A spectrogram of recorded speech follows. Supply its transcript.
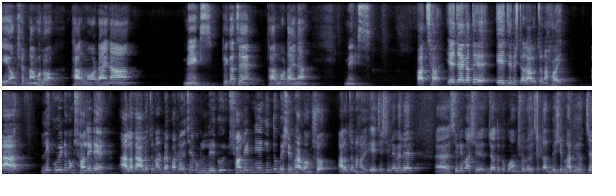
এই অংশের নাম হলো থার্মোডাইনামিক্স, ঠিক আছে? থার্মোডাইনামিক্স। আচ্ছা এই জায়গাতে এই জিনিসটার আলোচনা হয়। আর লিকুইড এবং সলিডের আলাদা আলোচনার ব্যাপার রয়েছে এবং লিকুইড সলিড নিয়ে কিন্তু বেশিরভাগ অংশ আলোচনা হয়। এইচএসসি লেভেলের সিলেবাসে যতটুকু অংশ রয়েছে তার বেশিরভাগই হচ্ছে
